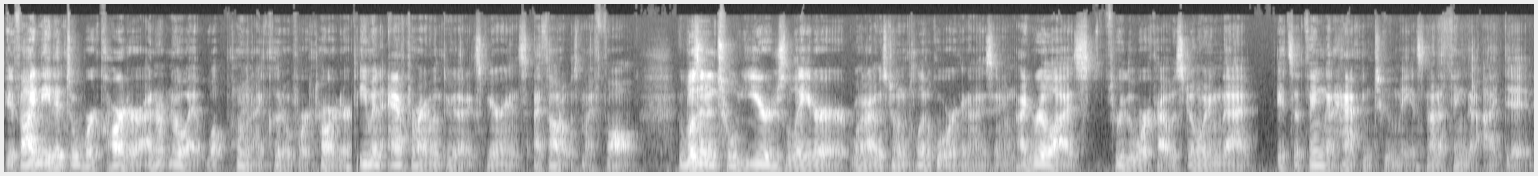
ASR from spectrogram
if I needed to work harder, I don't know at what point I could have worked harder. Even after I went through that experience, I thought it was my fault. It wasn't until years later when I was doing political organizing, I realized through the work I was doing that it's a thing that happened to me. It's not a thing that I did.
